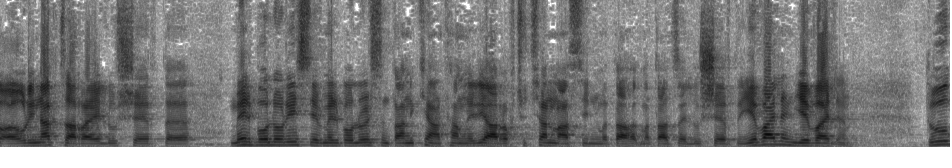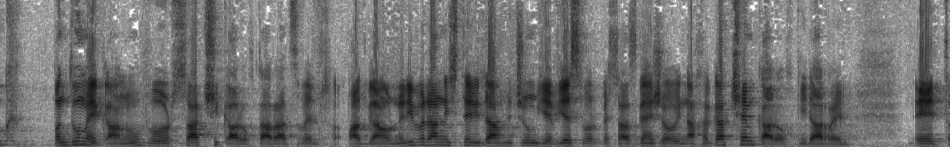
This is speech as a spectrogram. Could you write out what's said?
օրինակ ծառայելու շերտը, մեր բոլորիս եւ մեր բոլորիս ընտանիքի անդամների առողջության մասին մտածելու շերտը եւ այլն եւ այլն։ Դուք պնդում եք անում, որ սա չի կարող տարածվել падգամավորների վրա նիստերի դահլիճում եւ ես որպես ազգային ժողովի նախագահ չեմ կարող կիրառել այդ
